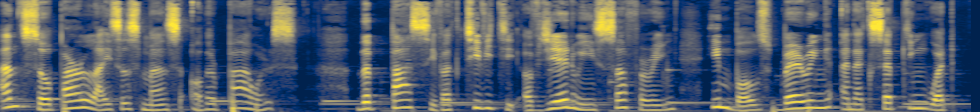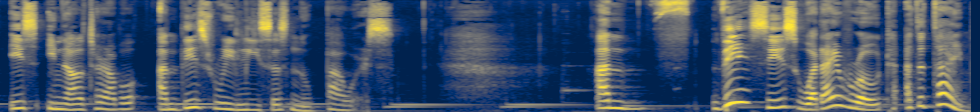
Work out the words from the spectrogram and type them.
and so paralyzes man's other powers. The passive activity of genuine suffering involves bearing and accepting what is inalterable, and this releases new powers. And this is what I wrote at the time.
